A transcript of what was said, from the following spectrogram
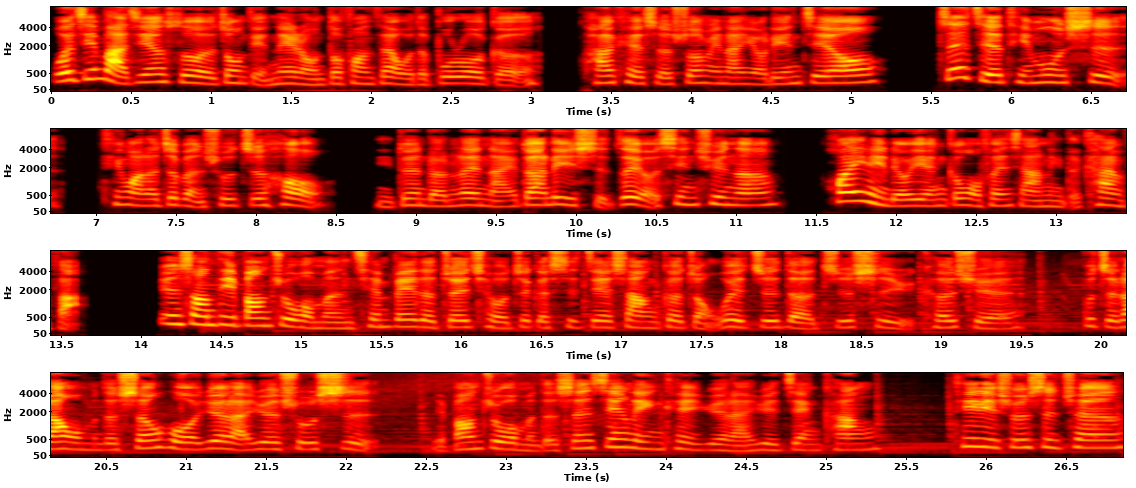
我已经把今天所有的重点内容都放在我的部落格 podcast 的说明栏有连接哦。这一节的题目是：听完了这本书之后，你对人类哪一段历史最有兴趣呢？欢迎你留言跟我分享你的看法。愿上帝帮助我们谦卑的追求这个世界上各种未知的知识与科学，不止让我们的生活越来越舒适，也帮助我们的身心灵可以越来越健康。T 力舒适圈，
